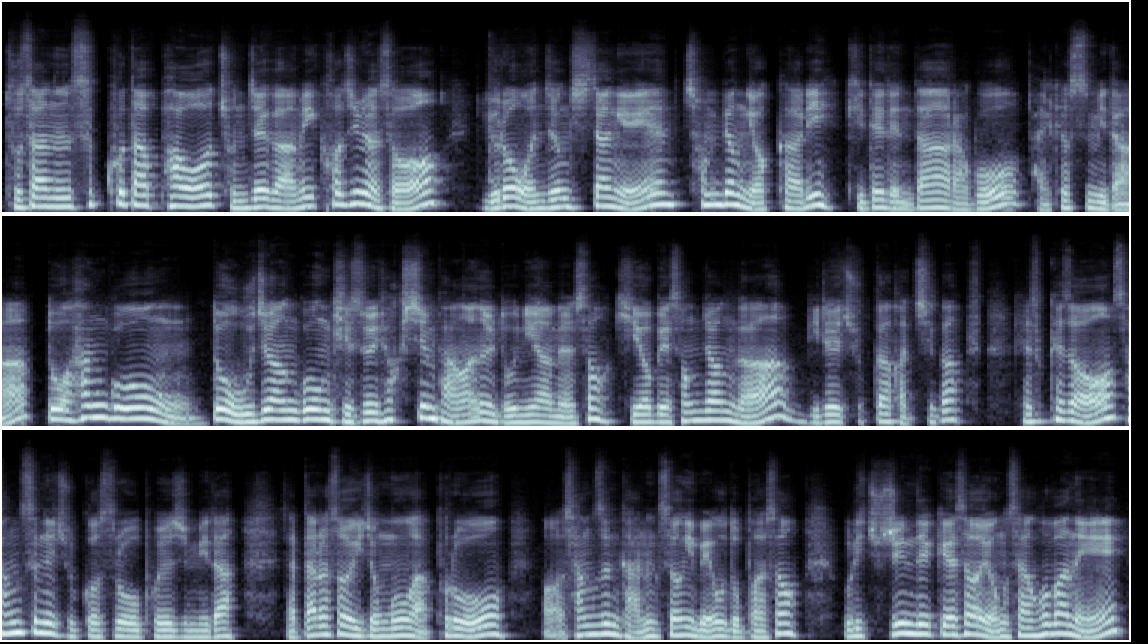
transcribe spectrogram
두산은 스코다 파워 존재감이 커지면서 유럽 원정 시장의 천병 역할이 기대된다라고 밝혔습니다. 또 항공, 또 우주항공 기술 혁신 방안을 논의하면서 기업의 성장과 미래 주가 가치가 계속해서 상승해 줄 것으로 보여집니다. 자, 따라서 이 종목 앞으로 어, 상승 가능성이 매우 높아서 우리 주주님들께서 영상 후반에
